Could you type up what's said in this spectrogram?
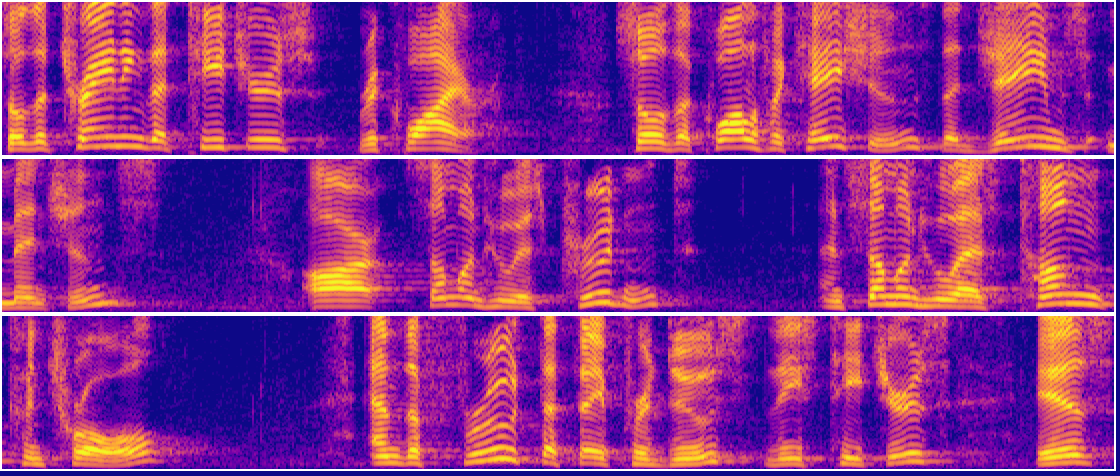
So the training that teachers require. So the qualifications that James mentions are someone who is prudent and someone who has tongue control and the fruit that they produce, these teachers, is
